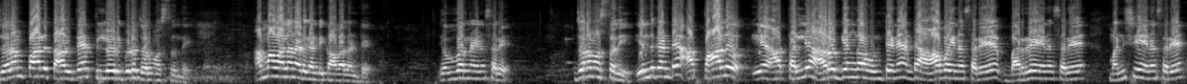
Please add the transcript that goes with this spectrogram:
జ్వరం పాలు తాగితే పిల్లోడికి కూడా జ్వరం వస్తుంది. అమ్మ వాళ్ళని అడగండి కావాలంటే. ఎవరినైనా సరే. జ్వరం వస్తుంది. ఎందుకంటే ఆ పాలు ఆ తల్లి ఆరోగ్యంగా ఉంటేనే అంటే ఆవు అయినా సరే బర్రె అయినా సరే మనిషి అయినా సరే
